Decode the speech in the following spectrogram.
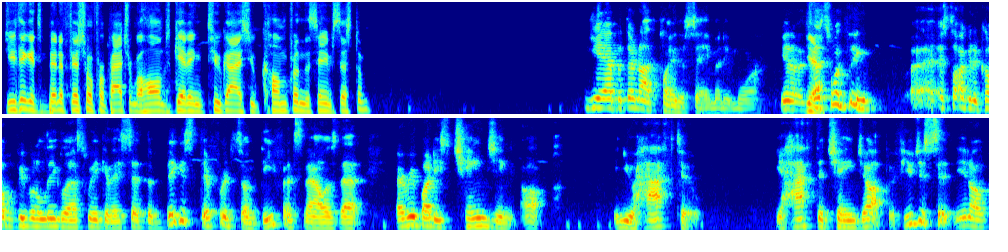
Do you think it's beneficial for Patrick Mahomes getting two guys who come from the same system? Yeah, but they're not playing the same anymore. You know, Yeah. that's one thing. I was talking to a couple people in the league last week, and they said the biggest difference on defense now is that everybody's changing up, and you have to. You have to change up. If you just sit, you know,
